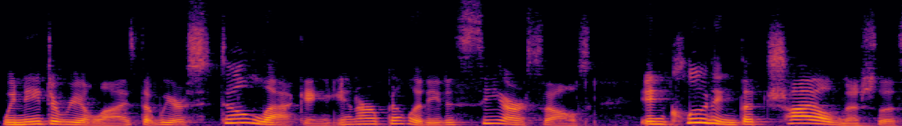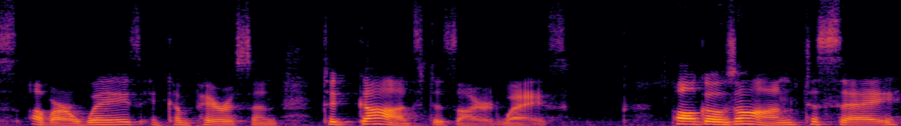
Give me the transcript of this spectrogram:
we need to realize that we are still lacking in our ability to see ourselves including the childishness of our ways in comparison to God's desired ways. Paul goes on to say,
